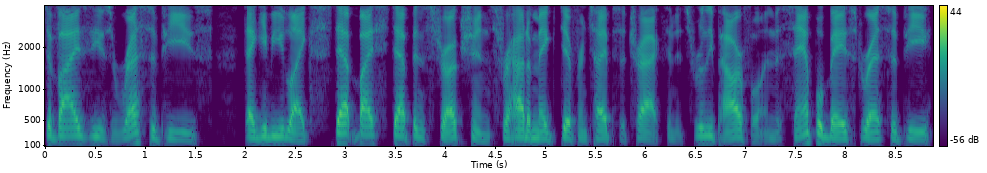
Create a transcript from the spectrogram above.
devised these recipes that give you like step by step instructions for how to make different types of tracks. And it's really powerful. And the sample based recipe,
